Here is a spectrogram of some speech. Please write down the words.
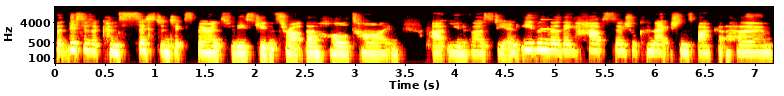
But this is a consistent experience for these students throughout their whole time at university. And even though they have social connections back at home,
